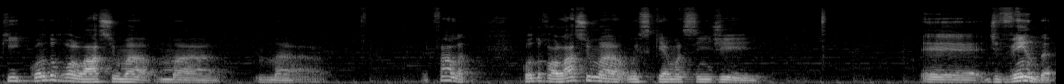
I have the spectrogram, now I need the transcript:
que quando rolasse uma. uma. uma. É fala? Quando rolasse uma, um esquema assim de é, de venda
